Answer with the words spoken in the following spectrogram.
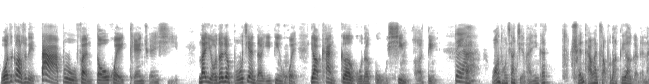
我是告诉你，大部分都会填全席，那有的就不见得一定会，要看个股的股性而定。对啊，王彤这样解盘，应该全台湾找不到第二个人呢。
